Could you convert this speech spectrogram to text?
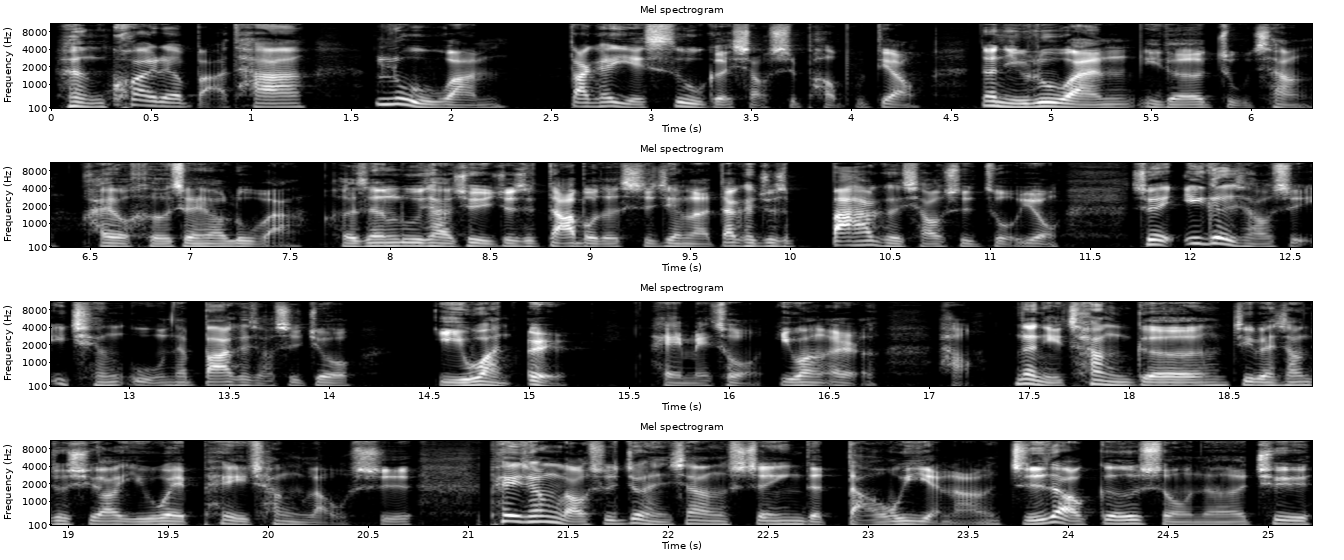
很快的把它录完大概也四五个小时跑不掉。那你录完你的主唱还有和声要录吧，和声录下去就是 double 的时间了，大概就是八个小时左右。所以一个小时一千五，那八个小时就一万二。嘿，没错，一万二。好，那你唱歌基本上就需要一位配唱老师，配唱老师就很像声音的导演啊，指导歌手呢去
